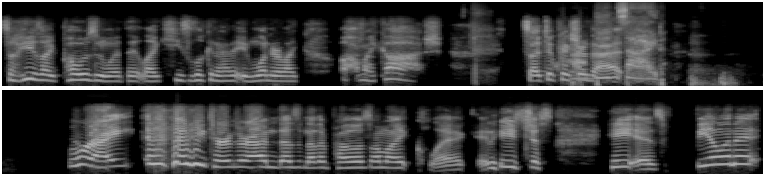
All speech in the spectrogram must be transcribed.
So he's like posing with it, like he's looking at it in wonder, like, oh my gosh. So I took a picture of that. Inside. Right. and he turns around and does another pose. I'm like, click. And he's just he is feeling it.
